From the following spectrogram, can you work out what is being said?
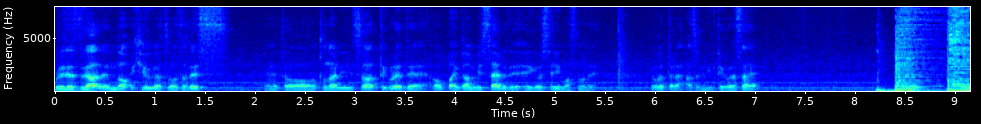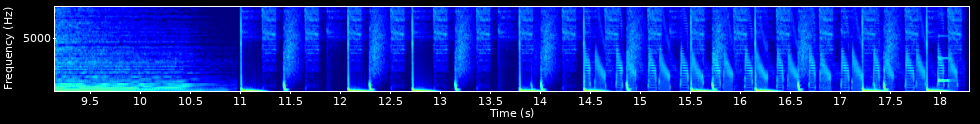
プリンセスガーデンの日向翼です、えーと、隣に座ってくれておっぱいガン見スタイルで営業していますのでよかったら遊びに来てください。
